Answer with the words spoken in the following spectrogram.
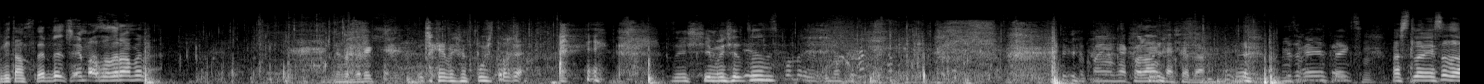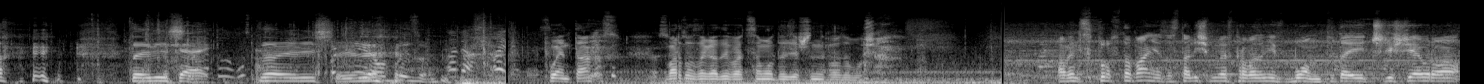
Witam serdecznie, baza Dramer. Czekaj, byśmy wpuść trochę. Zmieścimy się tu. To jak kolanka siada. Jest okej, thanks. Masz tyle miejsca, to... Zajebiście. Zajebiście. Puenta. Warto zagadywać samotne dziewczyny w autobusie. A więc sprostowanie, zostaliśmy wprowadzeni w błąd. Tutaj 30 euro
